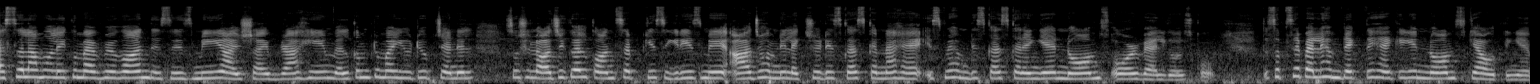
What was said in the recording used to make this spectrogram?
Assalamu everyone this is me Ayesha Ibrahim welcome to my YouTube channel sociological concept की सीरीज़ में। आज जो हमने लेक्चर डिस्कस करना है। इसमें हम डिस्कस करेंगे नॉर्म्स और वैल्यूज़ को। तो सबसे पहले हम देखते हैं कि ये नॉर्म्स क्या होती हैं।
